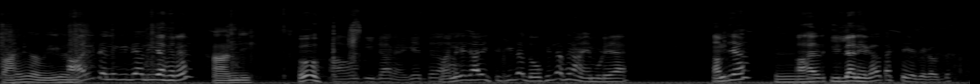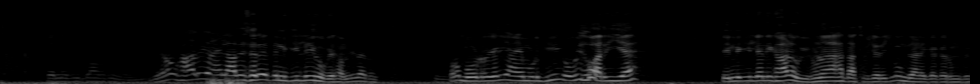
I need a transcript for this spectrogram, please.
ਤਾਂ ਹੀ ਹੋ ਗਈ ਆਹ ਵੀ ਤਿੰਨ ਕਿੱਲਿਆਂ ਦੀ ਆ ਫਿਰ। ਹਾਂਜੀ। ਹੋ ਆਹੋ ਕੀਲਾ ਰਹਿ ਗਿਆ ਇੱਧਰ। ਮੰਨ ਕੇ ਚੱਲ 1 ਕਿੱਲਾ 2 ਕਿੱਲਾ ਫਿਰ ਆਏ ਮੁੜਿਆ। ਸਮਝਿਆ? ਹੂੰ। ਆਹ ਕਿੱਲਾ ਨਹੀਂ ਹੈਗਾ ਘੱਟੇ ਆ ਜਗ੍ਹਾ ਉਧਰ। ਤਿੰਨ ਕੀਲਿਆਂ ਦੀ ਹੋ ਜੇ ਉਹ ਖਾਲ ਐਂ ਲਾ ਦੇ ਸਿਰੇ ਤਿੰਨ ਕਿੱਲੇ ਹੀ ਹੋ ਗਏ ਸਮਝ ਲੈ ਤੂੰ? ਉਹ ਮੋਟਰ ਜਿਹੜੀ ਐਂ ਮੁੜ ਗਈ ਉਹ ਵੀ ਸਵਾਰੀ ਐ। ਤਿੰਨ ਕਿੱਲਿਆਂ ਦੀ ਖਾਲ ਹੋ ਗਈ ਹੁਣ ਆਹ 10 ਵਿਚਾਰੇ ਝੁੰਡੇ ਵਾਲੇ ਕਿਆ ਕਰੂੰਗੇ?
